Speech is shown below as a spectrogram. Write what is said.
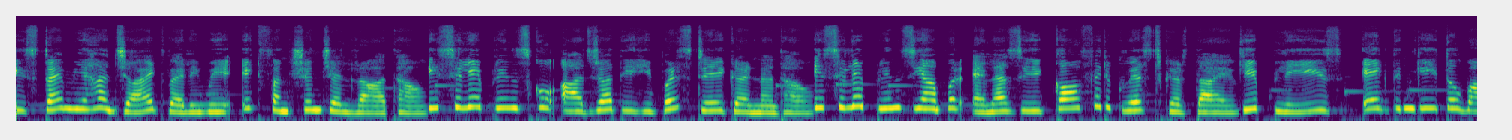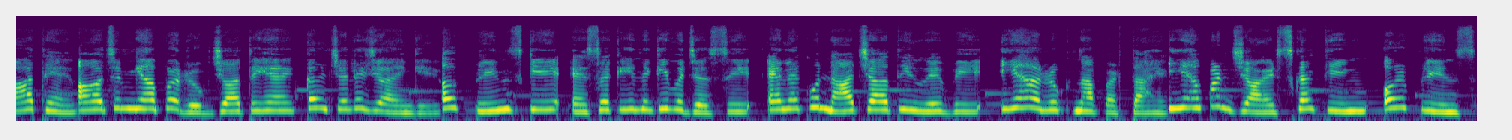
इस टाइम यहाँ जाइंट वैली में एक फ़ंक्शन चल रहा था। इसलिए प्रिंस को आज रात यहीं पर स्टे करना था। इसलिए प्रिंस यहाँ पर एला से काफ़ी रिक्वेस्ट करता है कि प्लीज़ एक दिन की तो बात है। आज हम यहाँ पर रुक जाते हैं, कल चले जाएँगे। अब प्रिंस के ऐसा कहने की वजह से एला को ना चाहते हुए भी यहाँ रुकना पड़ता है। यहाँ पर जाइंट्स का किंग और प्रिंस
